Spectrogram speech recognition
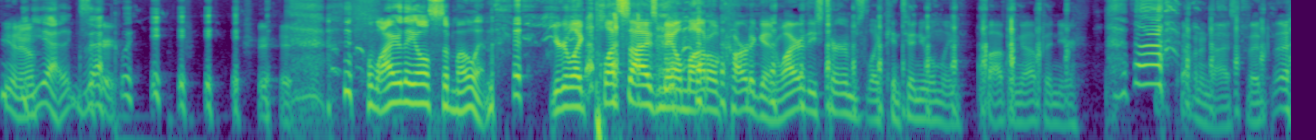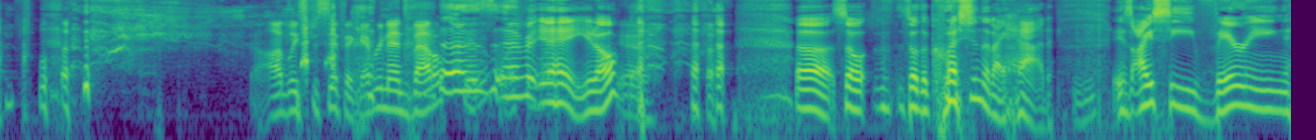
You know, yeah, exactly. Why are they all Samoan? You're like plus size male model cardigan. Why are these terms like continually popping up in your covenant eyes? But oddly specific. Every man's battle. Every- hey, you know. Yeah. Uh, so, so the question that I had is, I see varying,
